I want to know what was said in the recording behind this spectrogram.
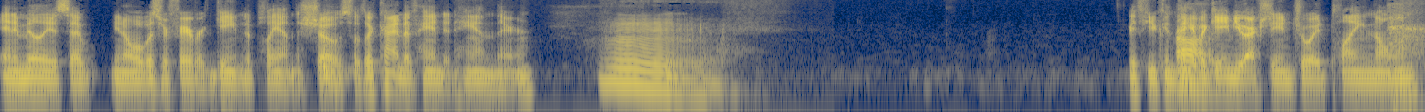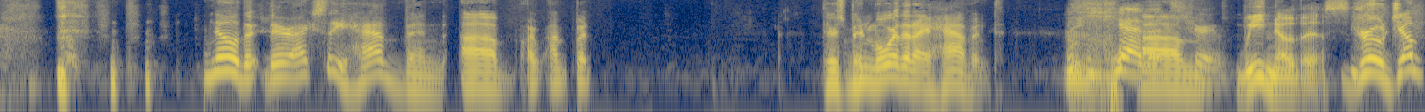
And Amelia said, you know, what was your favorite game to play on the show? So they're kind of hand in hand there. hmm. If you can think of a game you actually enjoyed playing, Nolan. no there, there actually have been uh I, I, but there's been more that i haven't yeah that's Um, true We know this. drew jump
